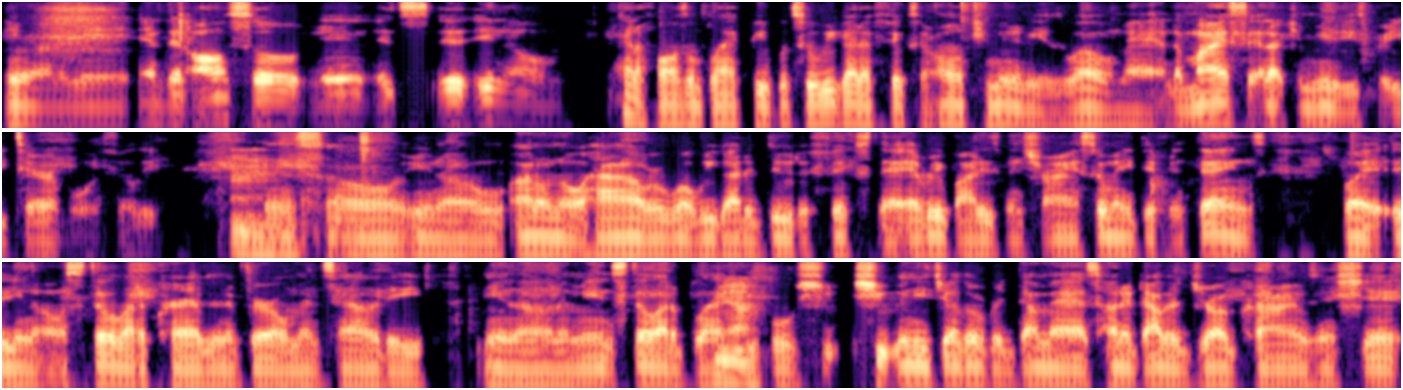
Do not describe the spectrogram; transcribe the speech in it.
You know what I mean? And then also, it's, it, you know, kind of falls on black people too. We got to fix our own community as well, man. The mindset in our community is pretty terrible in Philly. Mm. And so, you know, I don't know how or what we got to do to fix that. Everybody's been trying so many different things, but, you know, still a lot of crabs in the barrel mentality. You know what I mean? Still a lot of black yeah. people shoot, shooting each other over dumbass hundred dollar drug crimes and shit.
